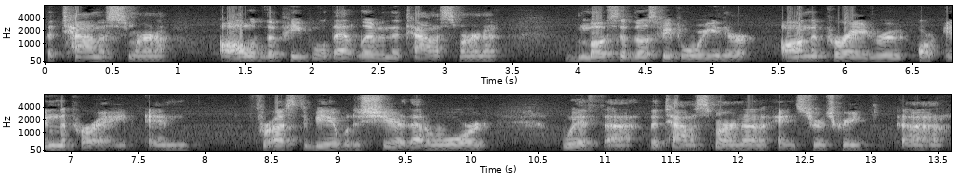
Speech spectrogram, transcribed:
the town of Smyrna, all of the people that live in the town of Smyrna, most of those people were either on the parade route or in the parade. And for us to be able to share that award with uh, the town of Smyrna and Stewart's Creek uh,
